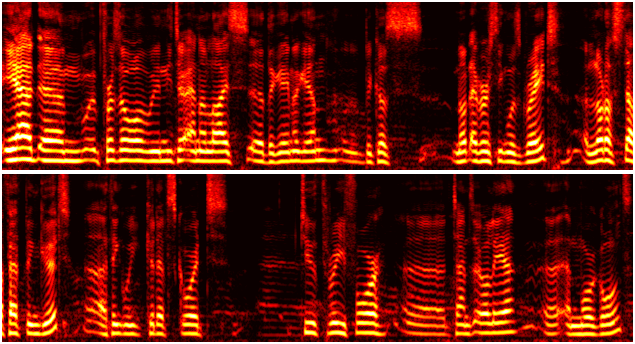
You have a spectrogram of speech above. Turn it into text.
Yeah, um, first of all, we need to analyze uh, the game again uh, because not everything was great. A lot of stuff have been good. Uh, I think we could have scored two, three, four uh, times earlier uh, and more goals.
